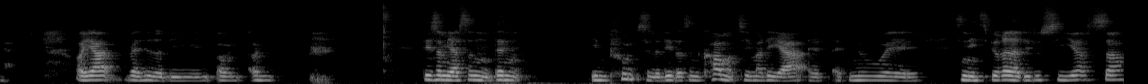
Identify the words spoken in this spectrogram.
Ja. Og jeg, hvad hedder det, og, og det som jeg sådan, den impuls, eller det der sådan kommer til mig, det er, at, at nu øh, sådan inspireret af det du siger, så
